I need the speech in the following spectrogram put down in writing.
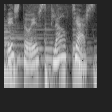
Esto es Cloud Jazz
